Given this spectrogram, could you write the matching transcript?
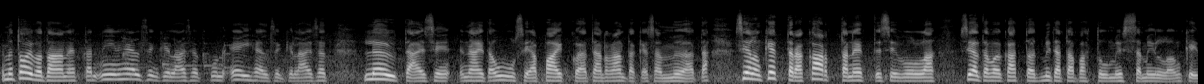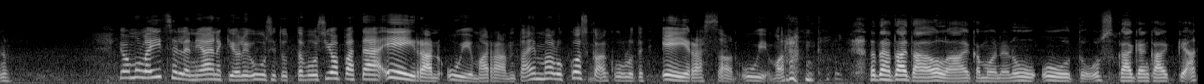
Ja me toivotaan, että niin helsinkiläiset kuin ei-helsinkiläiset löytäisi näitä uusia paikkoja tämän rantakesän myötä. Siellä on ketterä kartta nettisivulla. Sieltä voi katsoa, että mitä tapahtuu missä milloinkin. Joo, mulle itselleni ainakin oli uusi tuttavuus jopa tämä Eiran uimaranta. En mä ollut koskaan kuullut, että Eirassa on uimaranta. No tämä taitaa olla aikamoinen u- uutuus kaiken kaikkiaan.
